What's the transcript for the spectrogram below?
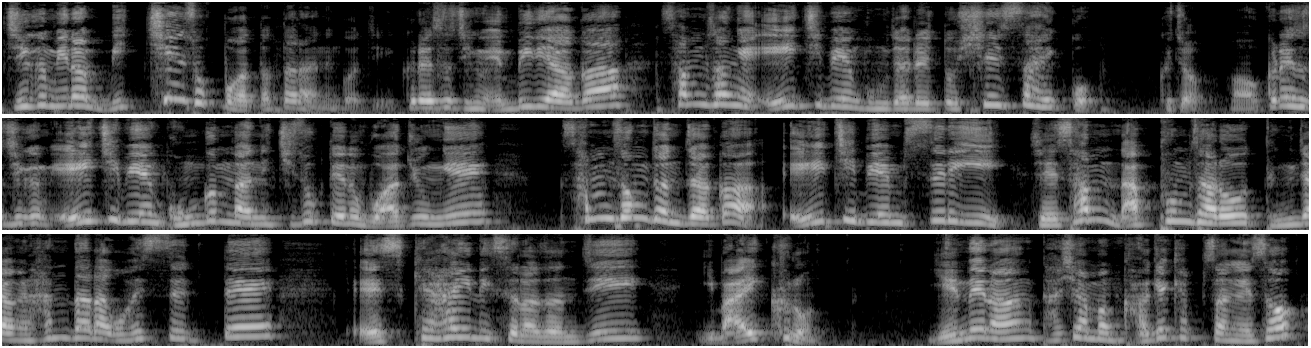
지금 이런 미친 속보가 떴다라는 거지. 그래서 지금 엔비디아가 삼성의 HBM 공자를 또 실사했고, 그죠? 어, 그래서 지금 HBM 공급난이 지속되는 와중에 삼성전자가 HBM3 제3 납품사로 등장을 한다라고 했을 때 SK 하이닉스라든지 이 마이크론 얘네랑 다시 한번 가격 협상에서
